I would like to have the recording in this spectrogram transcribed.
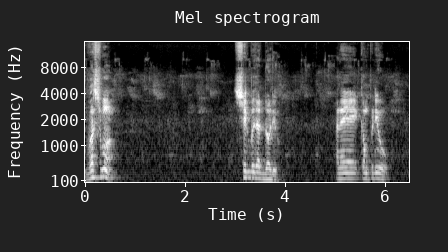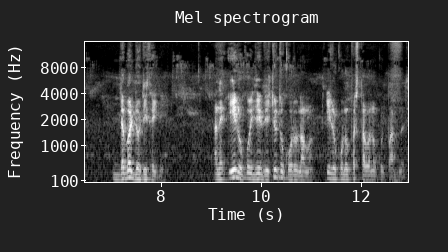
વર્ષમાં શેર બજાર દોડ્યું અને કંપનીઓ ડબલ દોઢી થઈ ગઈ. અને એ લોકોએ જે વેચ્યું હતું કોરોનામાં, એ લોકોનો પસ્તાવાનો કોઈ પાર નથી.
